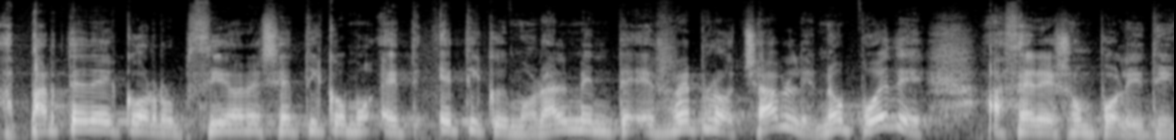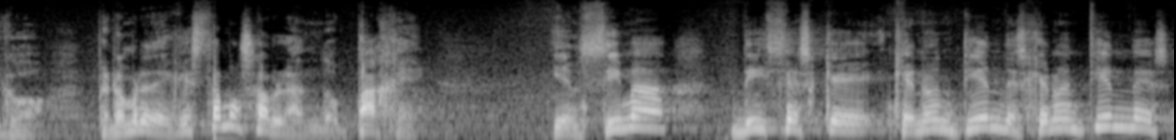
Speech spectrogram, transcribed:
aparte de corrupción, es ético, y moralmente es reprochable. No puede hacer eso un político. Pero hombre, ¿de qué estamos hablando? Paje. Y encima dices que, que no entiendes, que no entiendes.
